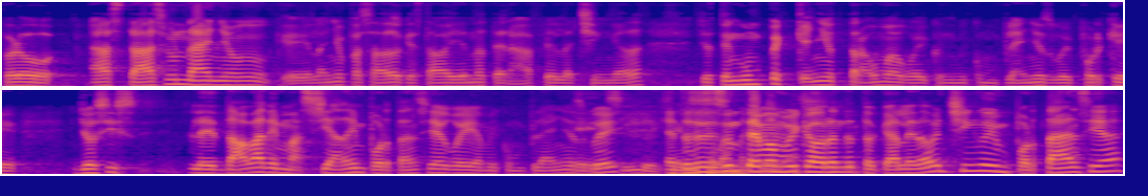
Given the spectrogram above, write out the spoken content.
pero hasta hace un año, que el año pasado que estaba yendo a terapia, la chingada, yo tengo un pequeño trauma, güey, con mi cumpleaños, güey, porque yo sí le daba demasiada importancia, güey, a mi cumpleaños, Eh, güey. güey, sí, Entonces es un tema muy cabrón de tocar, le daba un chingo de importancia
